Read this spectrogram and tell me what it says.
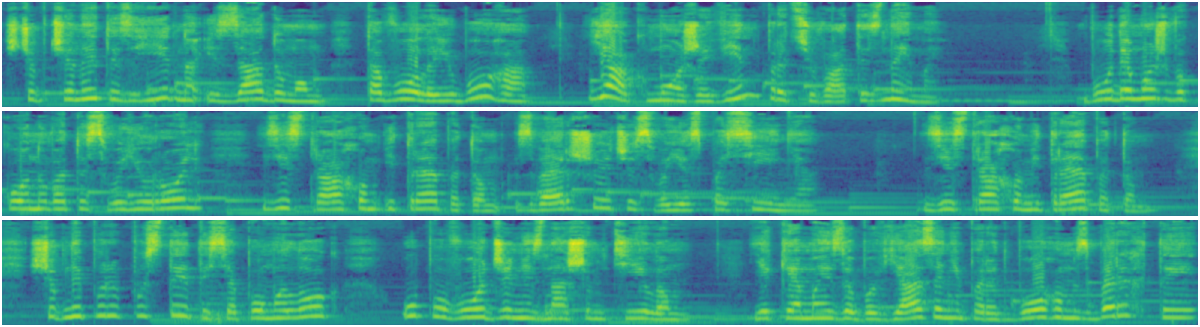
щоб чинити згідно із задумом та волею Бога, як може Він працювати з ними? Будемо ж виконувати свою роль зі страхом і трепетом, звершуючи своє спасіння, зі страхом і трепетом, щоб не перепуститися помилок у поводженні з нашим тілом, яке ми зобов'язані перед Богом зберегти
